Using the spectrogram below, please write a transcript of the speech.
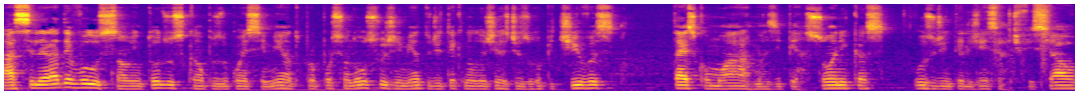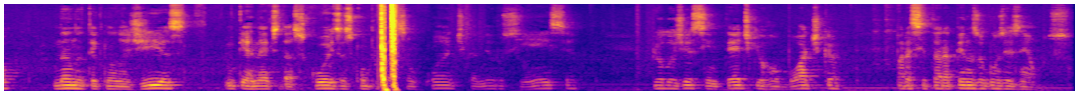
A acelerada evolução em todos os campos do conhecimento proporcionou o surgimento de tecnologias disruptivas, tais como armas hipersônicas, uso de inteligência artificial, nanotecnologias, internet das coisas, computação quântica, neurociência, biologia sintética e robótica, para citar apenas alguns exemplos.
